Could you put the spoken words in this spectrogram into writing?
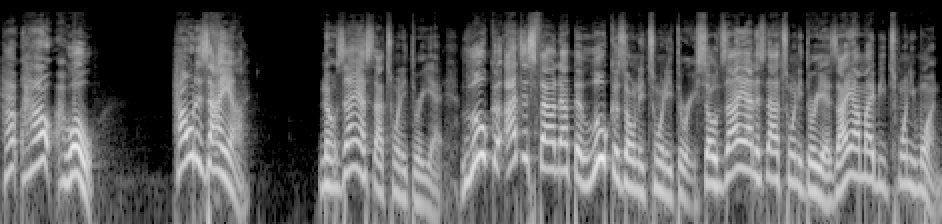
How how whoa? How old is Zion? No, Zion's not 23 yet. Luka, I just found out that Luka's only 23. So Zion is not 23 yet. Zion might be 21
